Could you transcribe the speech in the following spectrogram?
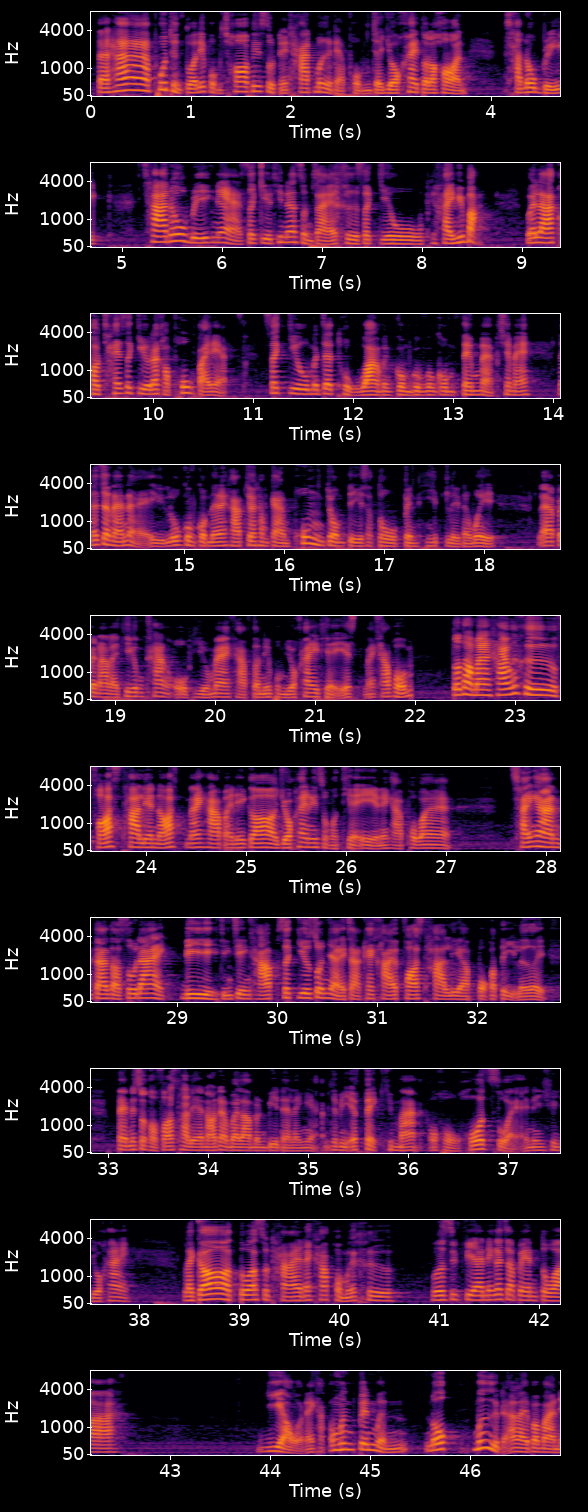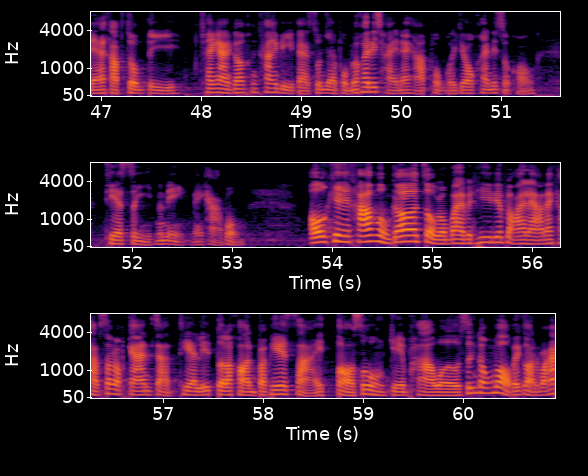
แต่ถ้าพูดถึงตัวที่ผมชอบที่สุดในธาตุมืดเนี่ยผมจะยกให้ตัวละคร Shadow Break Shadow Break เนี่ยสกิลที่น่าสนใจก็คือสกิลภัยพิบัติ เวลาเขาใช้สกิลแล้วเขาพุ่งไปเนี่ย สกิลมันจะถูกวางเป็นกลมๆๆเต็มแมปใช่ไหมแล้วจากนั้นไอ้ลูกกลมๆเนี่ยนะครับจะทำการพุ่งโจมตีศัตรูเป็นฮิตเลยนะเว้ย และเป็นอะไรที่ค่อนข้าง OP มากครับ ตอนนี้ผมยกให้ Tier S นะครับผม ตัวต่อมาครับก็คือ f o s t a l i a n o s นะครับ อันนี้ก็ยกให้ในส่วนของ Tier A นะครับ เพราะว่าใช้งานการต่อสู้ได้ดีจริงๆครับ สกิลส่วนใหญ่จะคล้ายๆ f o s t a l i a ปกติเลย แต่ในส่วนของ f o s t a l i a n o s เวลามันบินอะไรเงี้ยมันจะมีเอฟเฟกต์หิมะโอ้โหโคตรสวย อันนี้คือยกให้ แล้วก็ตัวสุดท้ายนะครับผมก็คือ v e r s i f i e r นี่ก็จะเป็นตัวเหยี่ยวนะครับอ้ามันเป็นเหมือนนกมืดอะไรประมาณนี้ครับ โจมตีใช้งานก็ค่อนข้างดี แต่ส่วนใหญ่ผมไม่ค่อยได้ใช้นะครับ ผมก็ยกให้ในส่วนของ Tier 4นั่นเองนะครับผม โอเคครับผมก็จบลงไปเป็นที่เรียบร้อยแล้วนะครับสำหรับการจัดเทียริสตัวละครประเภทสายต่อสู้ของเกม Power ซึ่งต้องบอกไปก่อนว่า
